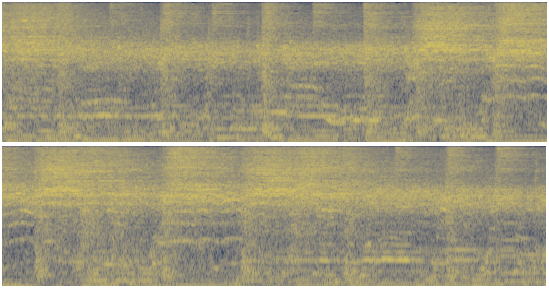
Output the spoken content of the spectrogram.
Let's go.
